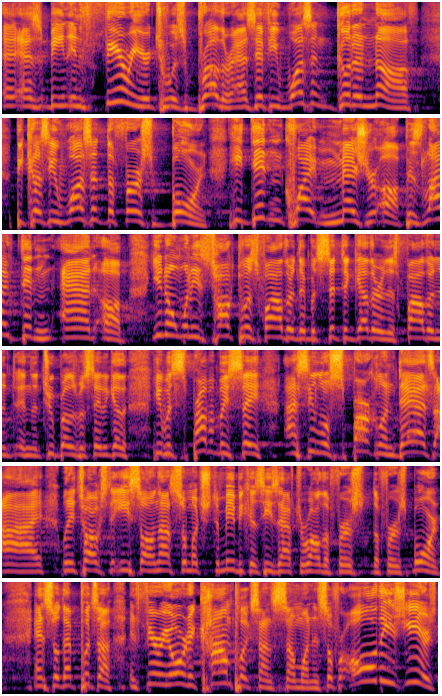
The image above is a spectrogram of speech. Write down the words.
as being inferior to his brother, as if he wasn't good enough because he wasn't the firstborn. He didn't quite measure up. His life didn't add up. You know, when he's talked to his father, they would sit together, his father and the two brothers would stay together. He would probably say, I see a little sparkle in dad's eye when he talks to Esau, not so much to me because he's after all the first the firstborn. And so that puts a inferiority complex on someone. And so for all these years,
